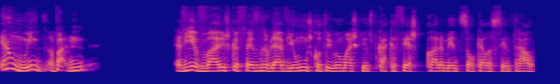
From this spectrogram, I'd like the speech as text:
eram muito. opa, havia vários cafés a trabalhar, havia uns que contribuíam mais que outros, porque há cafés que claramente são aquela central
